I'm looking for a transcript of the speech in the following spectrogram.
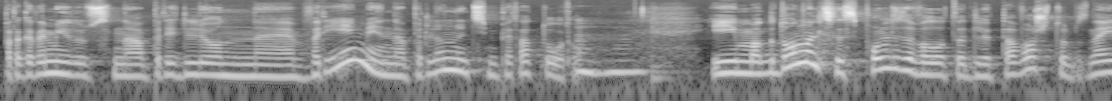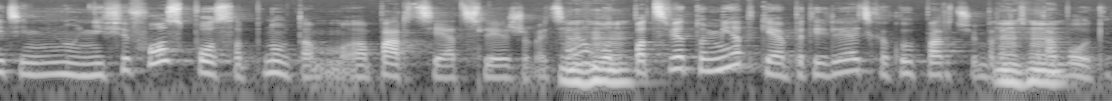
программируется на определенное время и на определенную температуру. Угу. И Макдональдс использовал это для того, чтобы, знаете, ну, не FIFO способ, ну, там, партии отслеживать, угу. а вот под цвету метки определять, какую партию брать uh-huh. в работу.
